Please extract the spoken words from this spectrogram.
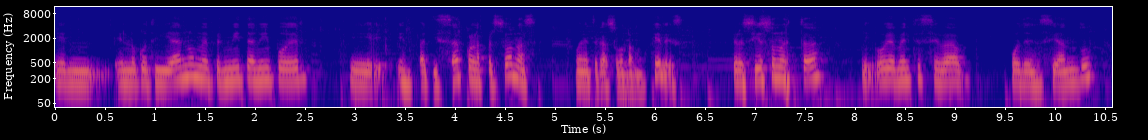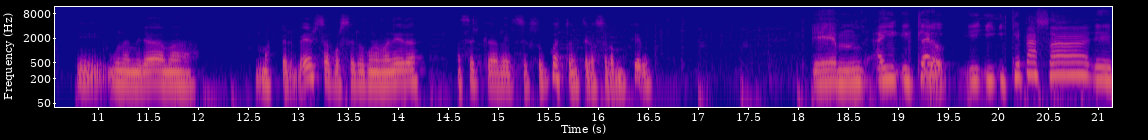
en, lo cotidiano me permite a mí poder eh, empatizar con las personas, o en este caso con las mujeres. Pero si eso no está, eh, obviamente se va potenciando eh, una mirada más, más perversa, por decirlo de alguna manera, acerca del sexo opuesto, en este caso las mujeres. Eh, y claro, y, qué pasa? Eh,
